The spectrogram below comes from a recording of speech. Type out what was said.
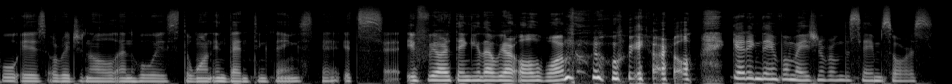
who is original and who is the one inventing things. Uh, It's uh, if we are thinking that we are all one, we are all getting the information from the same source,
